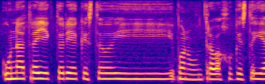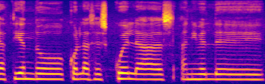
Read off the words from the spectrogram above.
una trayectoria que estoy, bueno, un trabajo que estoy haciendo con las escuelas a nivel de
